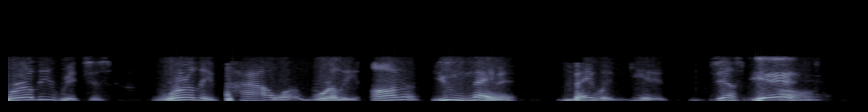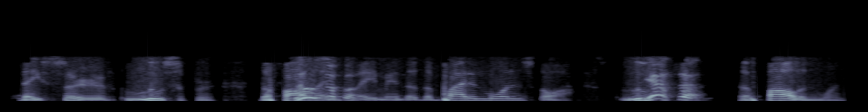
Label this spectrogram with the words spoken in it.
worldly riches, worldly power, worldly honor, you name it, they would get it just because yeah. they serve Lucifer, the fallen Lucifer. angel, amen, the, the bright and morning star. Lucifer, yes, sir. the fallen one,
